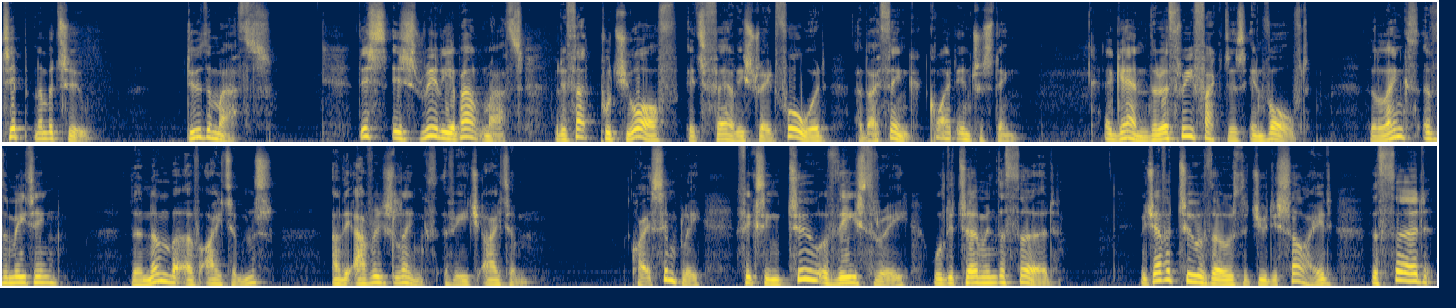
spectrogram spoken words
Tip number two do the maths. This is really about maths, but if that puts you off, it's fairly straightforward and I think quite interesting. Again, there are three factors involved the length of the meeting, the number of items, and the average length of each item. Quite simply, fixing two of these three will determine the third. Whichever two of those that you decide, the third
